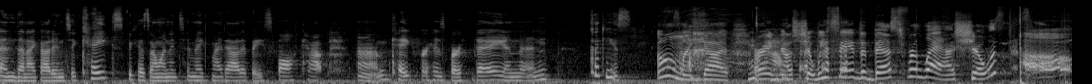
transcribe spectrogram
And then I got into cakes because I wanted to make my dad a baseball cap um, cake for his birthday and then cookies. Oh my God. All right, now, shall we save the best for last? Show us. Oh,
